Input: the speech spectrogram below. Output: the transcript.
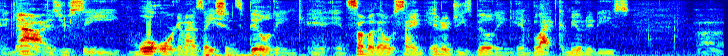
and now, as you see more organizations building and, and some of those same energies building in black communities, uh,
